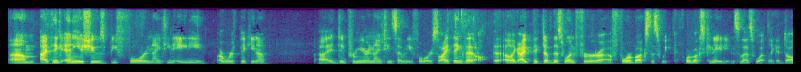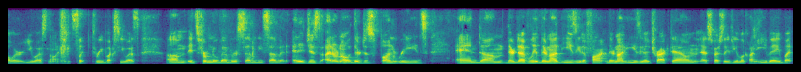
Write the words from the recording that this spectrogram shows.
Um, I think any issues before 1980 are worth picking up. Uh, it did premiere in 1974, so I think that uh, like I picked up this one for uh, four bucks this week, four bucks Canadian. So that's what like a dollar US. No, I think it's like three bucks US. Um, it's from November '77, and it just I don't know. They're just fun reads, and um, they're definitely they're not easy to find. They're not easy to track down, especially if you look on eBay. But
